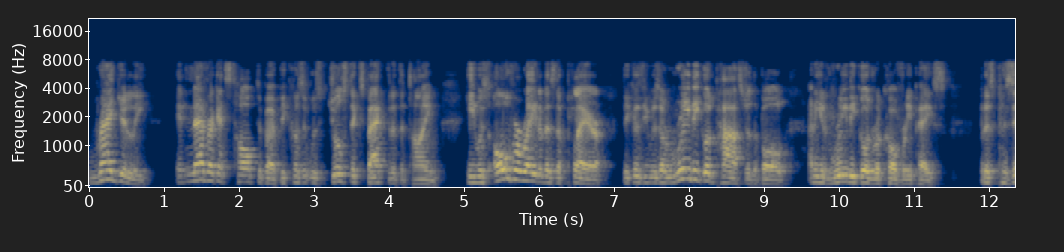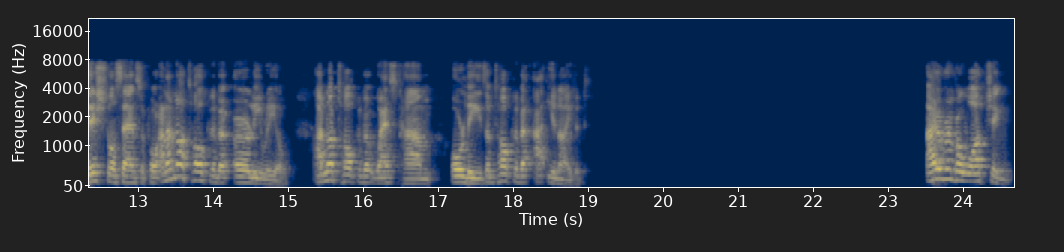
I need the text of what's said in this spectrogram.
regularly. It never gets talked about because it was just expected at the time. He was overrated as a player because he was a really good passer of the ball and he had really good recovery pace but his positional sense of. And I'm not talking about early Rio. I'm not talking about West Ham or Leeds. I'm talking about at United. I remember watching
